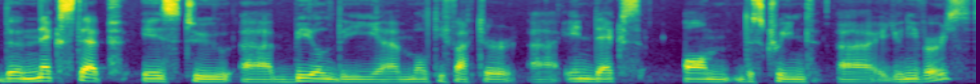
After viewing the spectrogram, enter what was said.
The next step is to uh, build the uh, multi-factor uh, index on the screened uh, universe.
